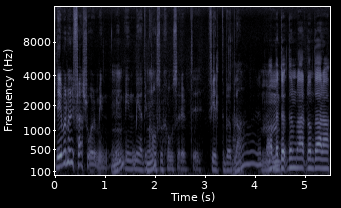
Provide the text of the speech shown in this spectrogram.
det är väl ungefär så min, min, Mm. min mediekonsumtion ser ut i Ja, filterbubblan. bra. Mm. Men de, de där, de där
